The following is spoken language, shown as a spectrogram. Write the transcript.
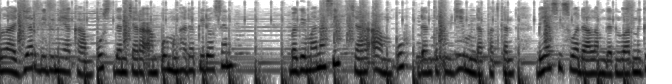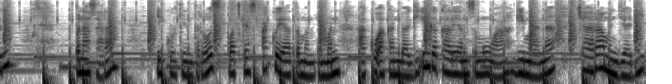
belajar di dunia kampus dan cara ampuh menghadapi dosen? Bagaimana sih cara ampuh dan teruji mendapatkan beasiswa dalam dan luar negeri? Penasaran? Ikutin terus podcast aku ya teman-teman. Aku akan bagiin ke kalian semua gimana cara menjadi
